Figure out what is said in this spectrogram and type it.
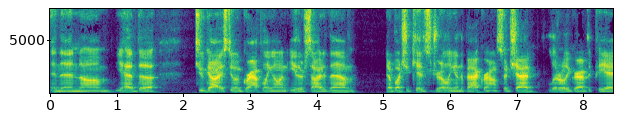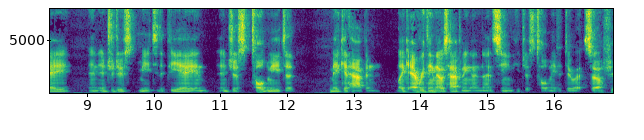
and then um, you had the two guys doing grappling on either side of them, and a bunch of kids drilling in the background. So Chad literally grabbed the PA and introduced me to the PA and and just told me to make it happen. Like everything that was happening in that scene, he just told me to do it. So oh,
